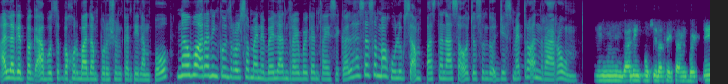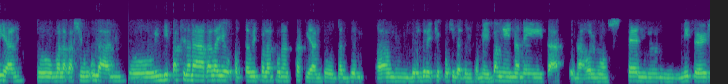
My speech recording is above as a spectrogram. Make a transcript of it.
Alagad pag-abot sa pakurbadang porosyon kan tinampo, nawa ning kontrol sa Manibela ang driver kan tricycle hasta sa mahulog sa ampas na nasa 810 metro ang rarom. Mm, galing po sila sa isang birthday yan. So malakas yung ulan. So hindi pa sila nakakalayo. Pagtawid pa lang po ng sasakyan. So nagdun, um, diretso po sila dun sa may bangin na may taas na almost 10 meters.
